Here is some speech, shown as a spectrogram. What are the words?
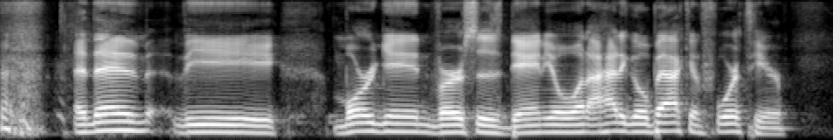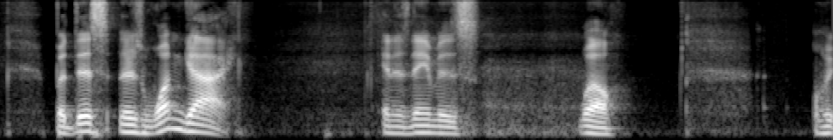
And then the Morgan versus Daniel one. I had to go back and forth here, but this there's one guy, and his name is, well, I'm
